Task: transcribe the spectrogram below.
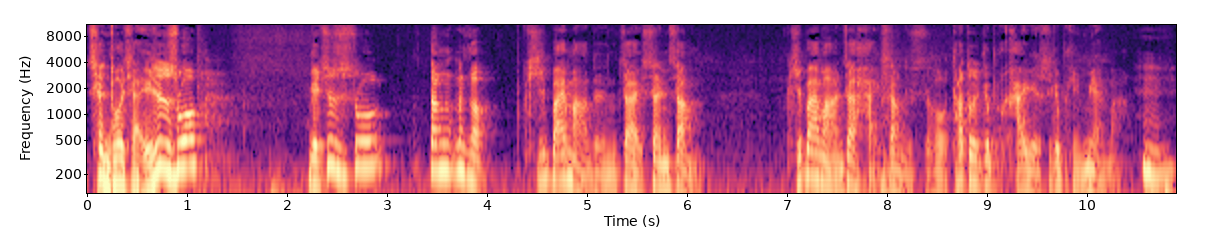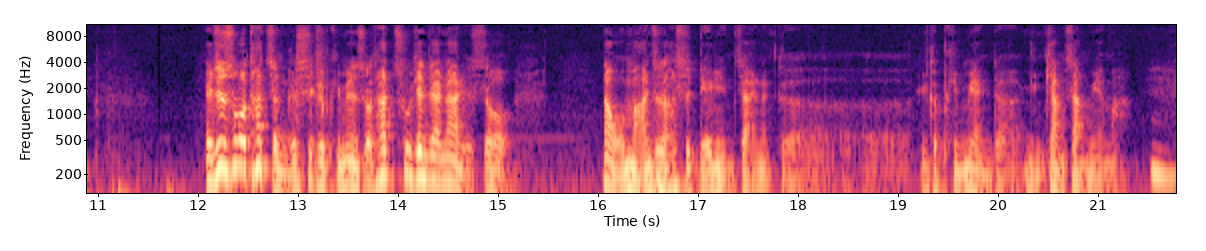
衬托起来，也就是说，也就是说，当那个骑白马的人在山上，骑白马人在海上的时候，他都一个海也是一个平面嘛，嗯，也就是说，它整个是一个平面的时候，它出现在那里的时候，那我们马上就知道它是叠影在那个一个平面的影像上面嘛，嗯，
